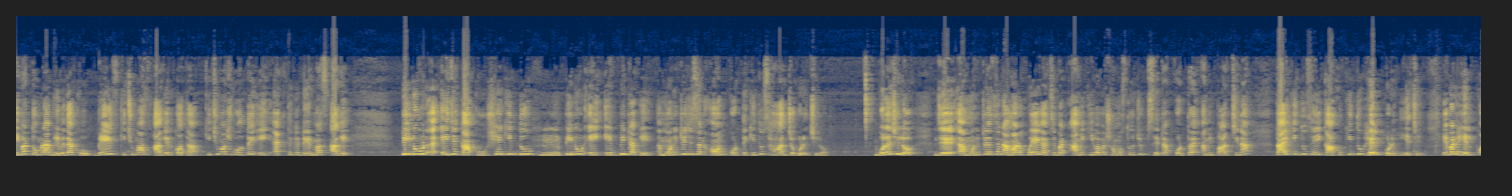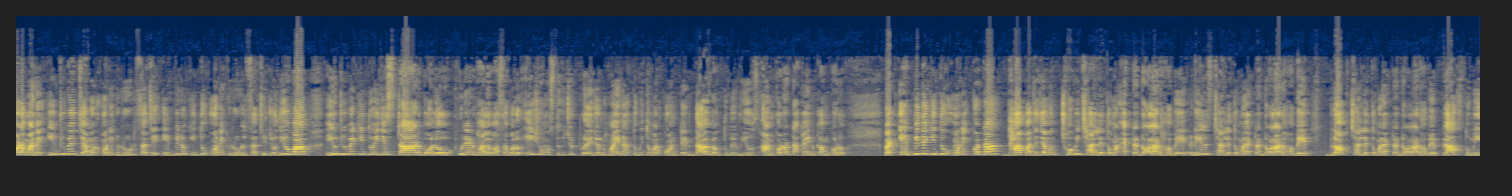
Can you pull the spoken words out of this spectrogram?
এইবার তোমরা ভেবে দেখো, বেশ কিছু মাস আগের কথা, কিছু মাস বলতে এই এক থেকে দেড় মাস আগে, টিনুর, এই যে কাকু, সে কিন্তু টিনুর এই এফবিটাকে মনিটাইজেশন অন করতে কিন্তু সাহায্য করেছিল। বলেছিল যে মনিটাইজেশন আমার হয়ে গেছে বাট আমি কীভাবে সমস্ত কিছু সেট করতে হয় আমি পারছি না। তাই কিন্তু সেই কাকু কিন্তু হেল্প করে দিয়েছে। এবার হেল্প করা মানে ইউটিউবের যেমন অনেক রুলস আছে এফবিরও কিন্তু অনেক রুলস আছে। যদিও বা ইউটিউবে কিন্তু এই যে স্টার বলো, ফুলের ভালোবাসা বলো, এই সমস্ত কিছুর প্রয়োজন হয় না। তুমি তোমার কন্টেন্ট দাও এবং তুমি ভিউজ আর্ন করো, টাকা ইনকাম করো। বাট এফবিতে কিন্তু অনেক কটা ধাপ আছে। যেমন ছবি ছাড়লে তোমার একটা ডলার হবে রিলস ছাড়লে তোমার একটা ডলার হবে ব্লগ ছাড়লে তোমার একটা ডলার হবে প্লাস তুমি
